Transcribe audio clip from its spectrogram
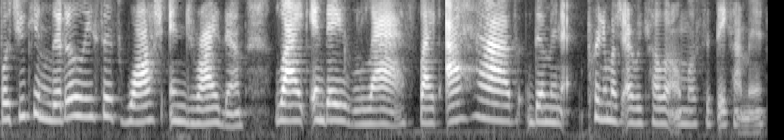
but you can literally just wash and dry them. Like, and they last. Like I have them in pretty much every color almost that they come in.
